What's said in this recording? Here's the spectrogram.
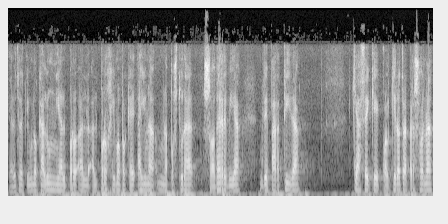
el hecho de que uno calumnia al, prójimo porque hay una, una, postura soberbia de partida que hace que cualquier otra persona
